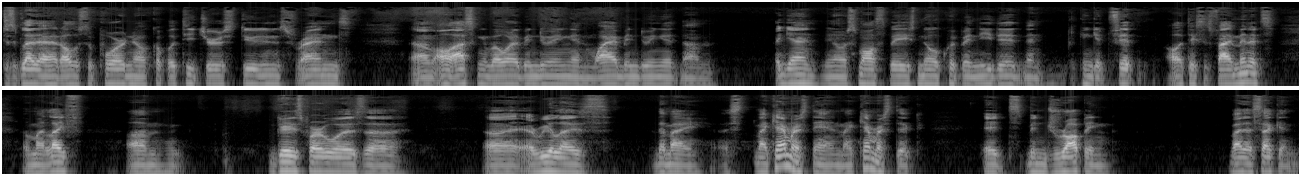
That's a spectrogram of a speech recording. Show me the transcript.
just glad I had all the support, you know, a couple of teachers, students, friends, um, all asking about what I've been doing and why I've been doing it. Um, again, you know, small space, no equipment needed, and I can get fit all it takes is five minutes of my life. Um, greatest part was uh, uh, I realized that my my camera stand, my camera stick, it's been dropping by the second.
